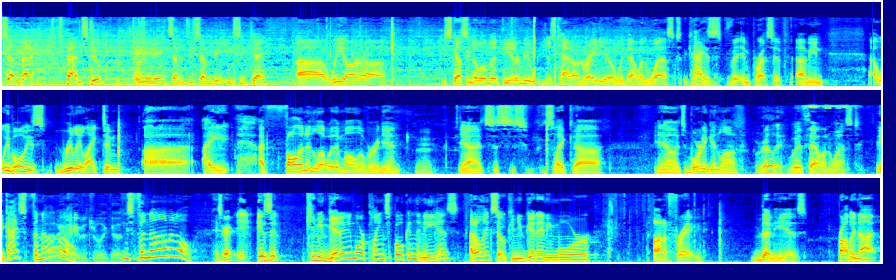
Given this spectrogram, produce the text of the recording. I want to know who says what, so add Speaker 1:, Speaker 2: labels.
Speaker 1: Seven two seven back. It's Pat and Stu. Eight eight eight seven two seven B E C K. Uh, we are uh, discussing a little bit the interview we just had on radio with Allen West. The guy is impressive. I mean, uh, we've always really liked him. Uh, I I've fallen in love with him all over again.
Speaker 2: Mm-hmm.
Speaker 1: Yeah, it's just it's like uh, you know, it's born again love.
Speaker 2: Really?
Speaker 1: With Allen West. The guy's phenomenal.
Speaker 2: he was really good.
Speaker 1: He's phenomenal.
Speaker 3: He's great.
Speaker 1: Is it? Can you get any more plain spoken than he is? I don't think so. Can you get any more unafraid than he is? Probably not.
